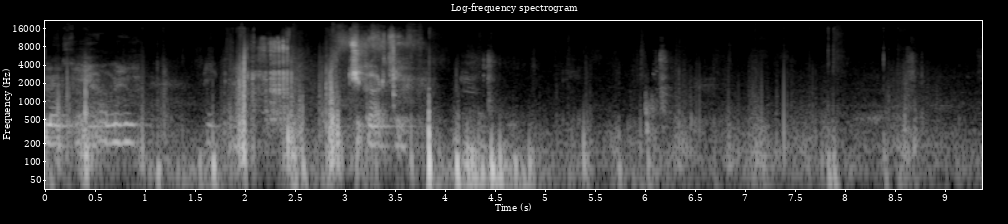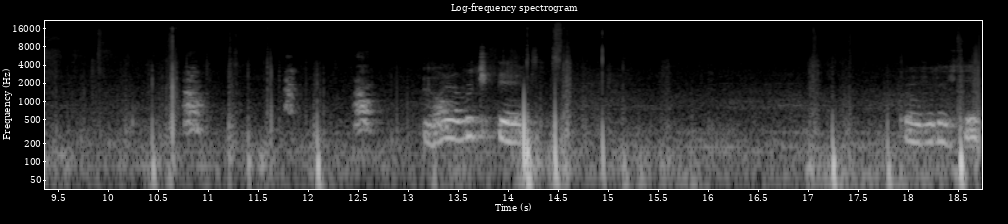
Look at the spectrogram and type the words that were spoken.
Mesela alayım. Bekle. Çıkartayım. Vay yavru çıktı. Arkadaşlar.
